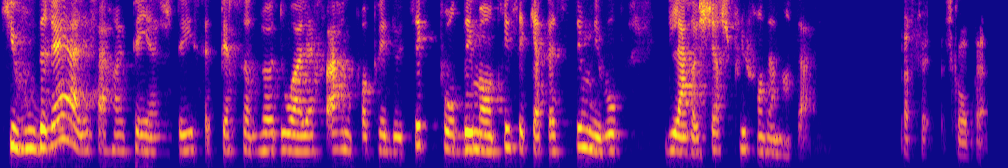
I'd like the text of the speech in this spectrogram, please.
qui voudrait aller faire un PhD. Cette personne-là doit aller faire une propédeutique pour démontrer ses capacités au niveau de la recherche plus fondamentale. Parfait, je comprends.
